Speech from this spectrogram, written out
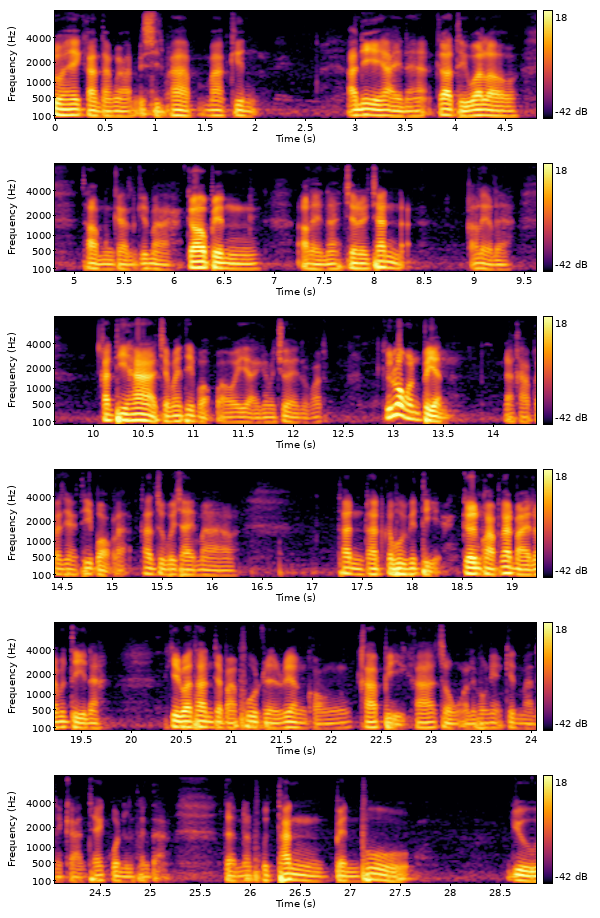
ช่วยให้การทำงานมีประสิทธิภาพมากขึ้น อันนี้ AI นะฮะก็ถือว่าเรา ทำกันขึ้นมา ก็เป็นอะไรนะเจเนอเรชันอะไรอะไรขั้นที่5ใช่ไหมที่บอกว่าเอา AI กันมาช่วยแต่ว่าคือโลกมันเปลี่ยนนะครับ ก็อย่างที่บอกแล้วท่านสุภชัยมา ท่านท่านก็พูดมิติ เกินความคาดหมายแล้วมันตีนะคิดว่าท่านจะมาพูดในเรื่องของค้าปลีกค้าส่งอะไรพวกนี้ขึ้นมาในการใช้คนอะไรต่าง ๆ แต่นั้นท่านเป็นผู้อยู่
